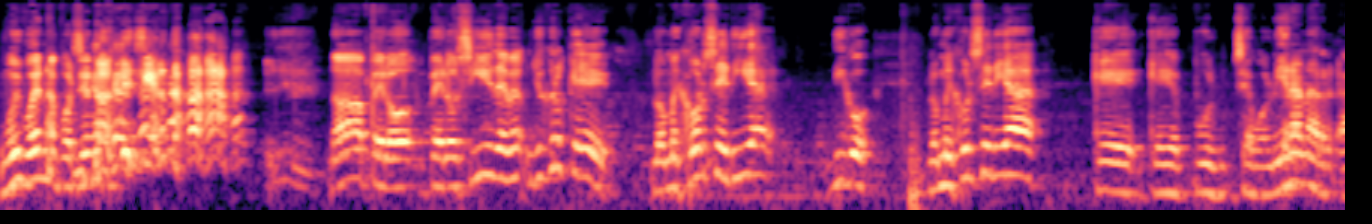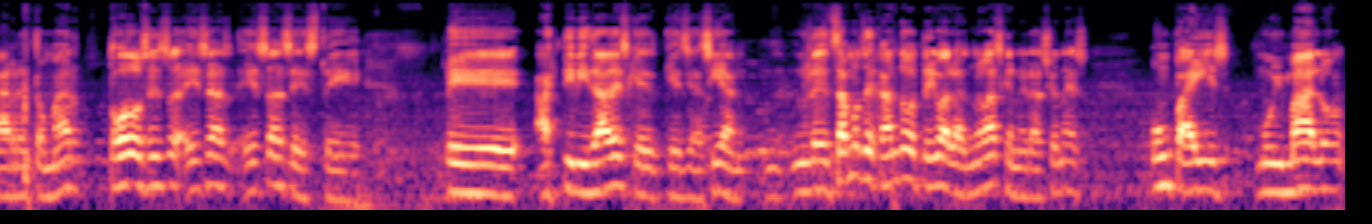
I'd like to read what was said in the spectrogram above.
Muy buena, por cierto, ¿no es cierto? No, pero, pero sí, debe- yo creo que lo mejor sería, digo, lo mejor sería que, que pu- se volvieran a, a retomar todas esas, esas, esas este, eh, actividades que, que se hacían. Le estamos dejando, te digo, a las nuevas generaciones un país muy malo,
